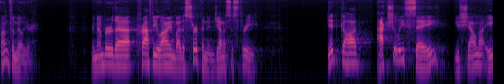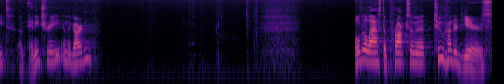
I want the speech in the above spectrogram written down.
unfamiliar. Remember that crafty line by the serpent in Genesis 3. Did God actually say, You shall not eat of any tree in the garden? Over the last approximate 200 years,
